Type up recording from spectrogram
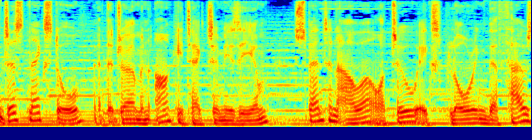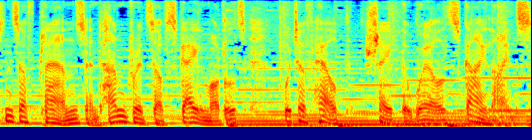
Just next door, at the German Architecture Museum, spent an hour or two exploring the thousands of plans and hundreds of scale models which have helped shape the world's skylines.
